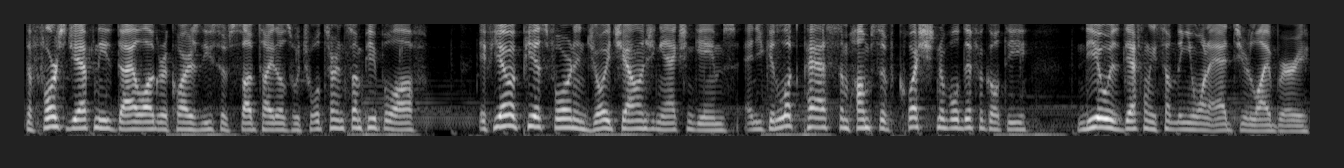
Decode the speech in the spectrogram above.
The forced Japanese dialogue requires the use of subtitles which will turn some people off, if you have a PS4 and enjoy challenging action games, and you can look past some humps of questionable difficulty, Nioh is definitely something you want to add to your library.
